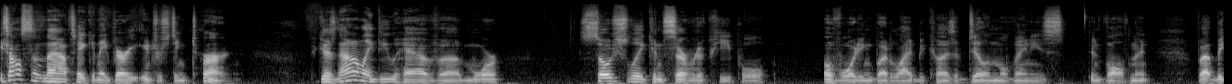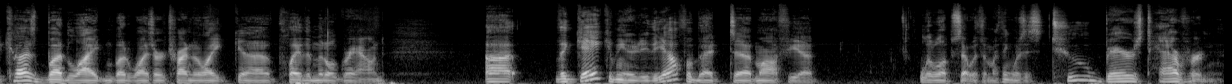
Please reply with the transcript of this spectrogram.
It's also now taken a very interesting turn because not only do you have uh, more socially conservative people avoiding Bud Light because of Dylan Mulvaney's involvement but because Bud Light and Budweiser are trying to like uh, play the middle ground, uh, the gay community, the Alphabet uh, Mafia, a little upset with them. I think it was this Two Bears Tavern.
